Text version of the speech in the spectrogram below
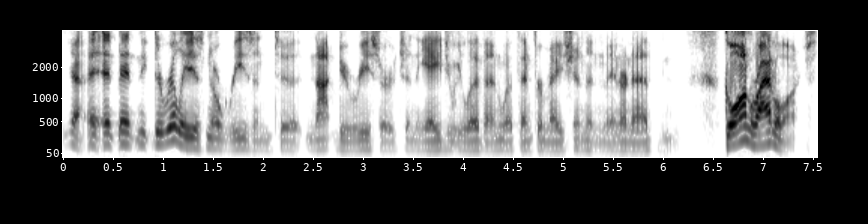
Yeah, and, and, there really is no reason to not do research in the age we live in with information and internet. Go on ride-alongs.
